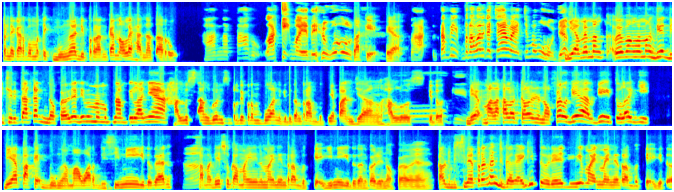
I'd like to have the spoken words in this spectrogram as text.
Pendekar pemetik bunga diperankan oleh Hanataru Hanataru laki pak ya wow. Laki ya. Nah, tapi pertama ke cewek cuma uh dia ya memang memang memang dia diceritakan di novelnya dia memang penampilannya halus anggun seperti perempuan gitu kan rambutnya panjang halus Oh, gitu. Dia malah kalau kalau di novel dia dia itu lagi. Dia pakai bunga mawar di sini gitu kan. Hah? sama dia suka mainin-mainin rambut kayak gini gitu kan kalau di novelnya. Kalau di sinetron kan juga kayak gitu. Dia dia main-mainin rambut kayak gitu.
